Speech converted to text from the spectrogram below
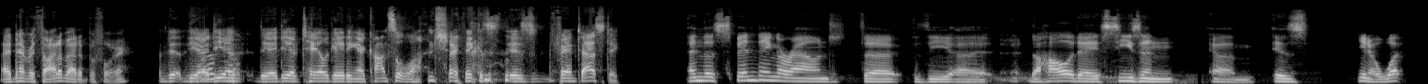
I'd never thought about it before. The the idea of, the idea of tailgating a console launch, I think, is is fantastic. And the spending around the the uh, the holiday season um, is, you know, what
